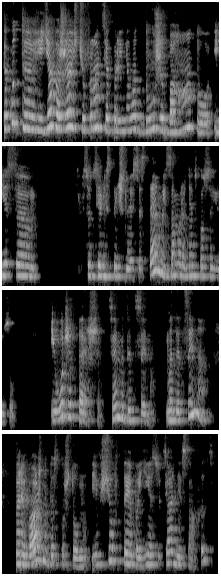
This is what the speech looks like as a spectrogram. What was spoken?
Так от е, я вважаю, що Франція перейняла дуже багато із е, соціалістичної системи і саме Радянського Союзу. І отже, перше, це медицина. Медицина переважно безкоштовна. Якщо в тебе є соціальний захист,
